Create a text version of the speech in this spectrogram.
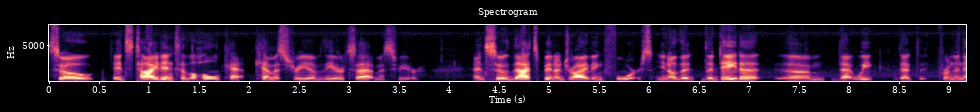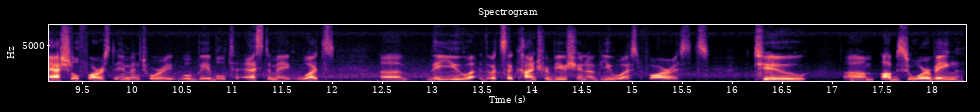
So it's tied into the whole chemistry of the Earth's atmosphere. And so that's been a driving force. You know, the, the data um, that we, that from the National Forest Inventory will be able to estimate what's, uh, the U, what's the contribution of U.S. forests to um, absorbing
